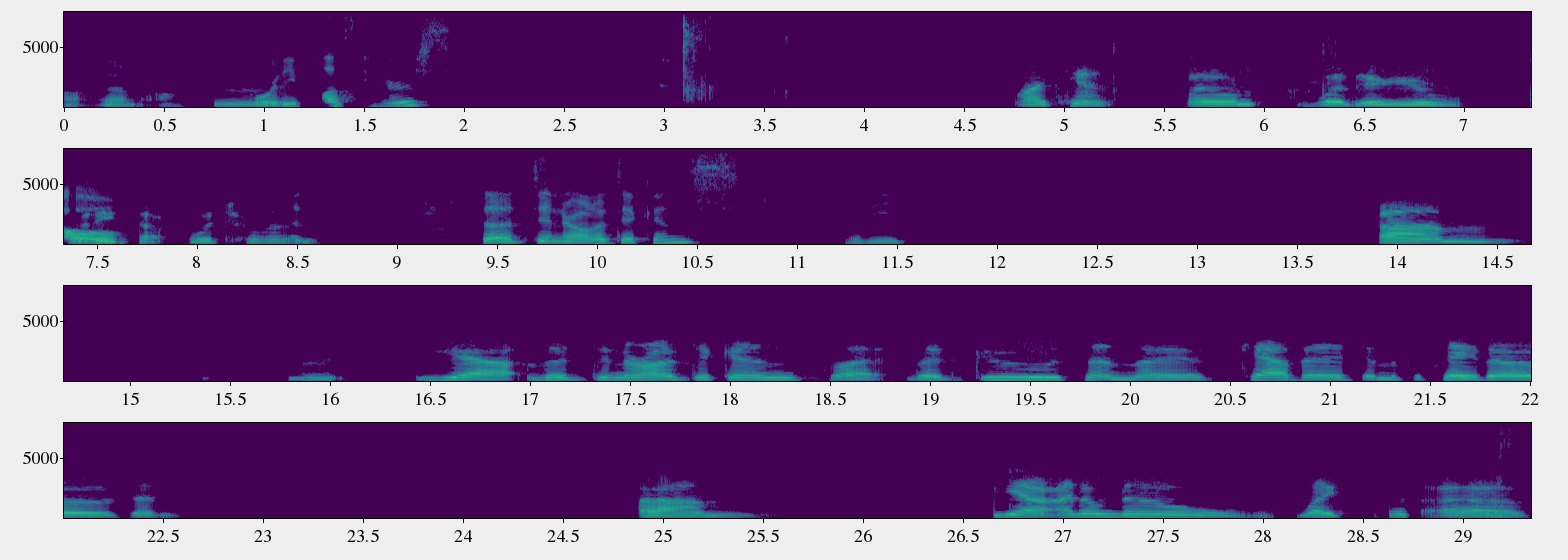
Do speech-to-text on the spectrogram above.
oh, I don't know, Hmm. forty plus years? I can't. I don't. What are you? What are you Oh, which one? the dinner out of Dickens. Maybe Um. Yeah, the dinner on Dickens, uh, the goose and the cabbage and the potatoes and um. Yeah, I don't know. Like, uh, was,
